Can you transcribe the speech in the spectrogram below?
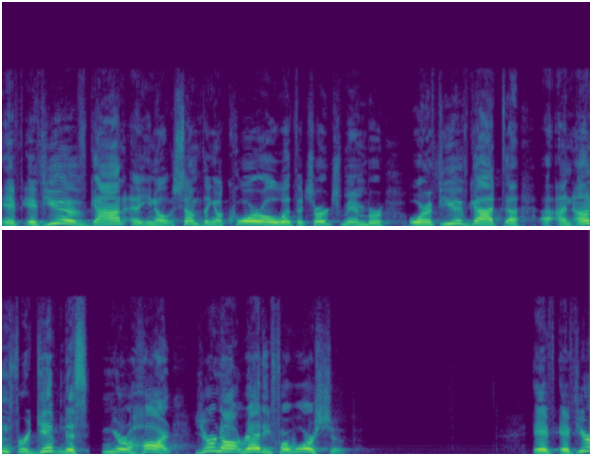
If, if you have got uh, you know something a quarrel with a church member or if you've got uh, an unforgiveness in your heart you're not ready for worship if, if you're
